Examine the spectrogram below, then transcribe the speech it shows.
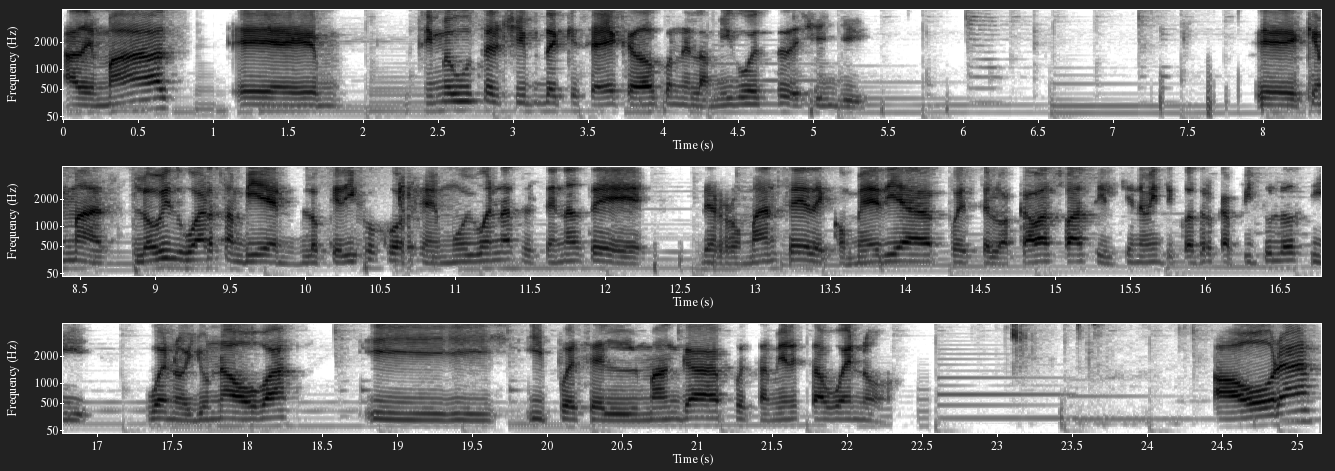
Además, eh, sí me gusta el chip de que se haya quedado con el amigo este de Shinji. Eh, ¿Qué más? Lovis War también, lo que dijo Jorge, muy buenas escenas de, de romance, de comedia, pues te lo acabas fácil, tiene 24 capítulos y bueno, y una ova. Y, y pues el manga pues también está bueno. Ahora,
